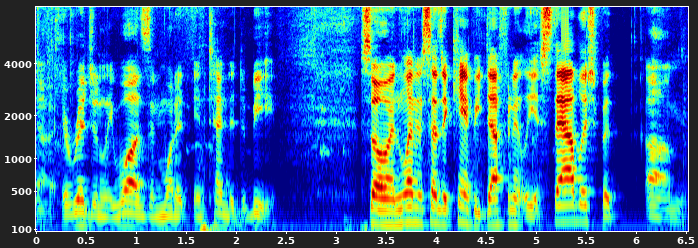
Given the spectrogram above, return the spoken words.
uh, originally was and what it intended to be. So, and Lenin says it can't be definitely established, but um,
